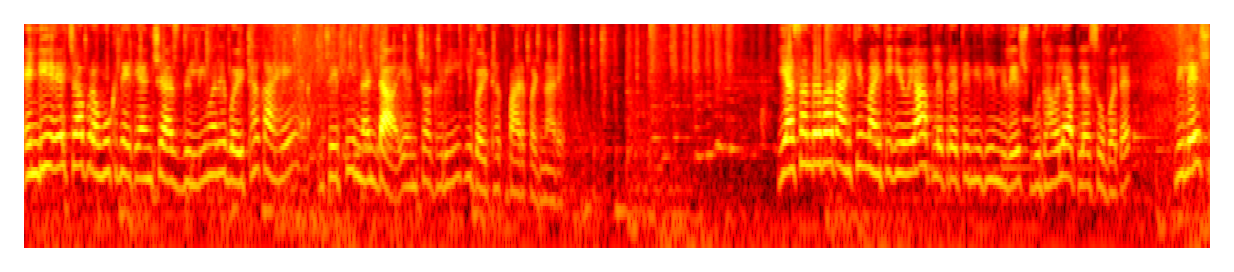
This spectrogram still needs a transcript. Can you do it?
एनडीएच्या प्रमुख नेत्यांची आज दिल्लीमध्ये बैठक आहे. जे पी नड्डा यांच्या घरी ही बैठक पार पडणार आहे. या संदर्भात आणखी माहिती घेऊया. आपले प्रतिनिधी निलेश बुधावले आपल्यासोबत आहेत. निलेश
